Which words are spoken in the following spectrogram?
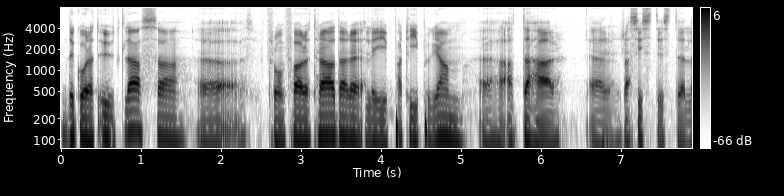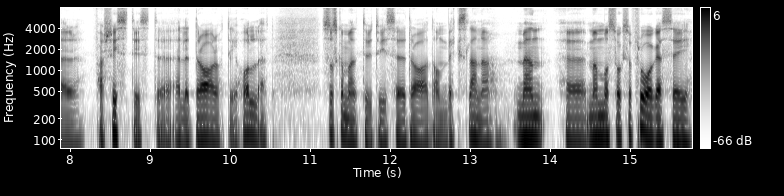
det går att utläsa eh, från företrädare eller i partiprogram eh, att det här är rasistiskt eller fascistiskt eh, eller drar åt det hållet så ska man naturligtvis eh, dra de växlarna. Men eh, man måste också fråga sig,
